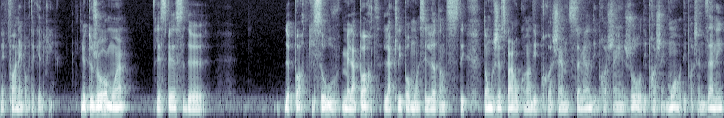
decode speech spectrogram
mais pas à n'importe quel prix il y a toujours, moi, l'espèce de, de porte qui s'ouvre, mais la porte, la clé pour moi, c'est l'authenticité. Donc, j'espère au courant des prochaines semaines, des prochains jours, des prochains mois, des prochaines années,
